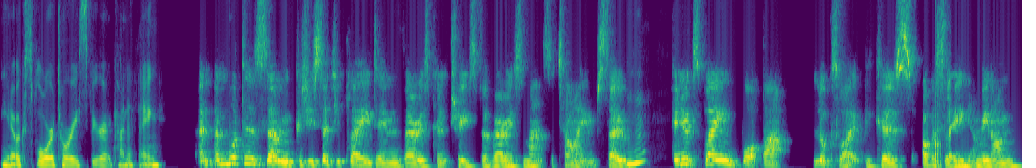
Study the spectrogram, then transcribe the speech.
you know, exploratory spirit kind of thing. And, and what does um because you said you played in various countries for various amounts of time. So mm-hmm. can you explain what that looks like? Because obviously, I mean, I'm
